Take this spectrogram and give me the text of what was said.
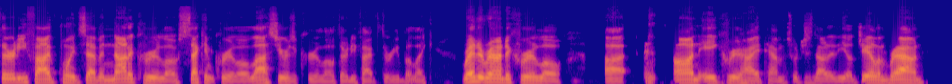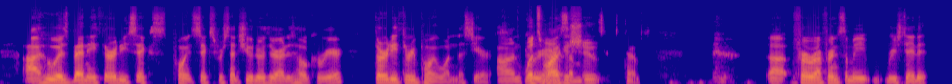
35.7, not a career low, second career low. Last year was a career low, 35.3, but like right around a career low uh, on a career high attempts, which is not a deal. Jaylen Brown, uh, who has been a 36.6% shooter throughout his whole career, 33.1 this year on What's Marcus shoot? attempts. Uh, for reference, let me restate it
